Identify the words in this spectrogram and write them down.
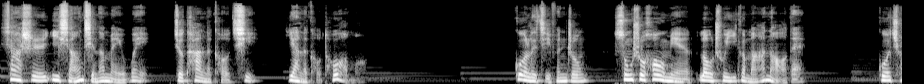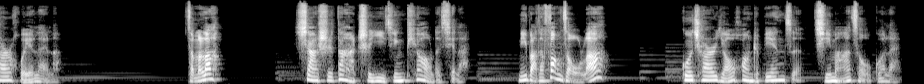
夏氏一想起那美味，就叹了口气，咽了口唾沫。过了几分钟，松树后面露出一个马脑袋，郭圈回来了。怎么了？夏氏大吃一惊，跳了起来。你把他放走了？郭圈摇晃着鞭子，骑马走过来。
